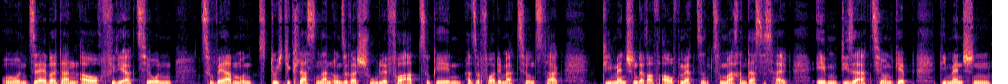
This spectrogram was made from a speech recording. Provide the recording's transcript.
und selber dann auch für die Aktion zu werben und durch die Klassen an unserer Schule vorab zu gehen, also vor dem Aktionstag, die Menschen darauf aufmerksam zu machen, dass es halt eben diese Aktion gibt, die Menschen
